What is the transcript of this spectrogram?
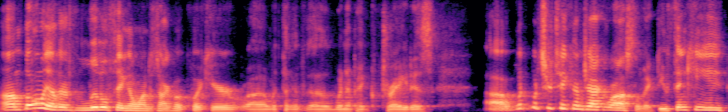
Um, the only other little thing I want to talk about quick here uh, with the, the, Winnipeg trade is uh, what, what's your take on Jack Roslovic? Do you think he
